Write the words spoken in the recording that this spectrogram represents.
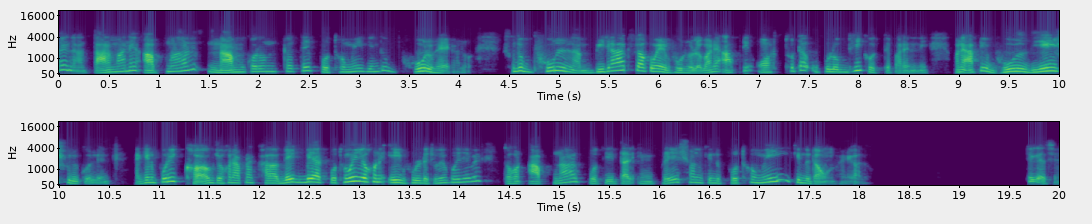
তাই না? তার মানে আপনার নামকরণটাতে প্রথমেই কিন্তু ভুল হয়ে গেল। শুধু ভুল না, বিরাট রকমের ভুল হলো। মানে আপনি অর্থটা উপলব্ধি করতে পারেননি। মানে আপনি ভুল দিয়েই শুরু করলেন। একজন পরীক্ষক যখন আপনার খাতা দেখবে আর প্রথমেই যখন এই ভুলটা চোখে পড়ে যাবে, তখন আপনার প্রতি তার ইমপ্রেশন কিন্তু প্রথমেই কিন্তু ডাউন হয়ে গেল। ঠিক আছে?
